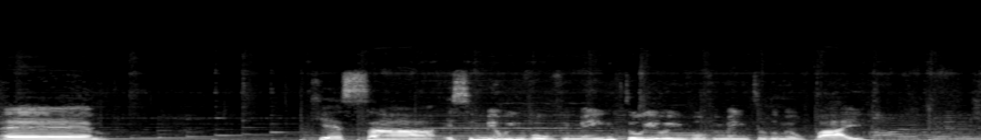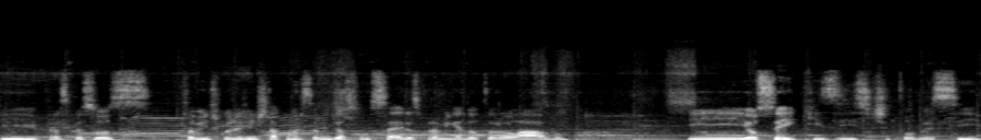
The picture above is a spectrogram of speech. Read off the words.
é que essa, esse meu envolvimento e o envolvimento do meu pai, que para as pessoas, principalmente quando a gente está conversando de assuntos sérios, para mim é Dr. Olavo. E eu sei que existe todo esse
